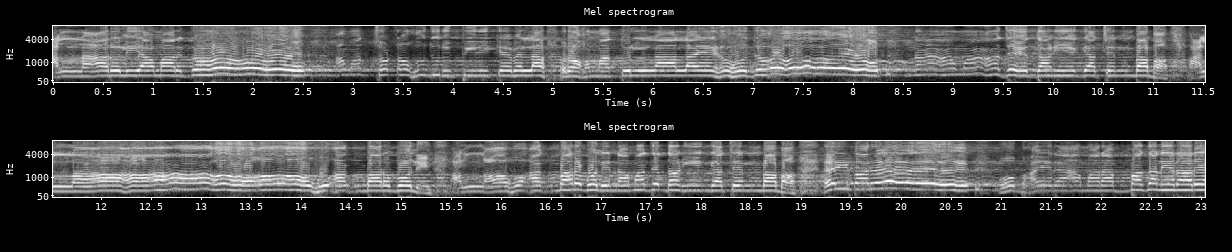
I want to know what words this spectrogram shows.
আল্লাহ রলি আমার গো। আমার ছোট হুজুর পীর কেবেলা রহমাতুল্লাহ হুজুর। হুজুর নামাজে দাঁড়িয়ে গেছেন বাবা। আল্লাহ আকবার বলে, আল্লাহ আকবার বলে নামাজে দাঁড়িয়ে গেছেন বাবা। এইবারে, ও ভাইরা আমার আব্বা জানের আরে,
